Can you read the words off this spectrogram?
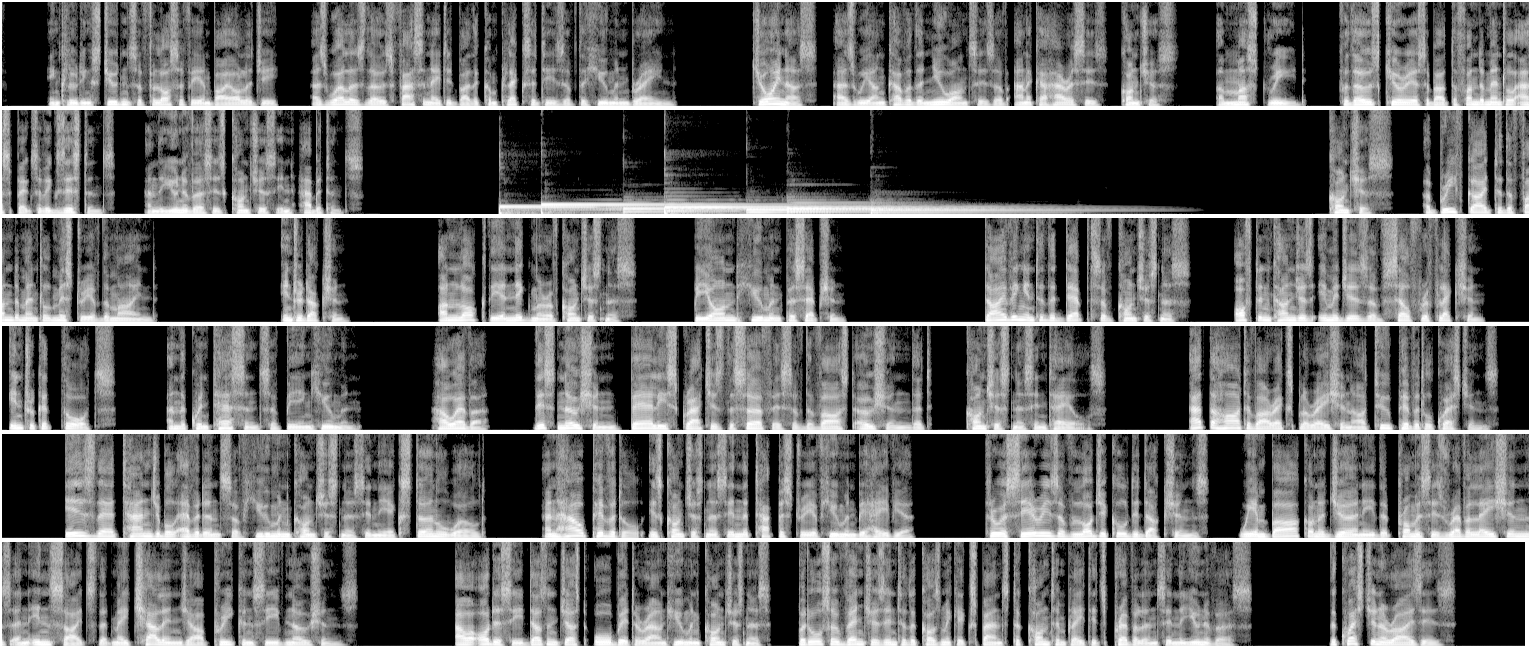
including students of philosophy and biology, as well as those fascinated by the complexities of the human brain. Join us as we uncover the nuances of Annaka Harris's Conscious, a must read for those curious about the fundamental aspects of existence and the universe's conscious inhabitants. Conscious, a brief guide to the fundamental mystery of the mind. Introduction Unlock the enigma of consciousness, beyond human perception. Diving into the depths of consciousness often conjures images of self reflection, intricate thoughts, and the quintessence of being human. However, this notion barely scratches the surface of the vast ocean that consciousness entails. At the heart of our exploration are two pivotal questions. Is there tangible evidence of human consciousness in the external world? And how pivotal is consciousness in the tapestry of human behavior? Through a series of logical deductions, we embark on a journey that promises revelations and insights that may challenge our preconceived notions. Our Odyssey doesn't just orbit around human consciousness, but also ventures into the cosmic expanse to contemplate its prevalence in the universe. The question arises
